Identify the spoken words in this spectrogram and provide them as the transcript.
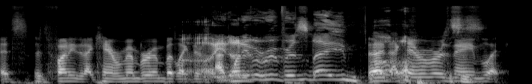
it's it's funny that I can't remember him, but like there's Oh, I- don't even remember his name. I, I Oh, can't remember his this name. is- Like,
